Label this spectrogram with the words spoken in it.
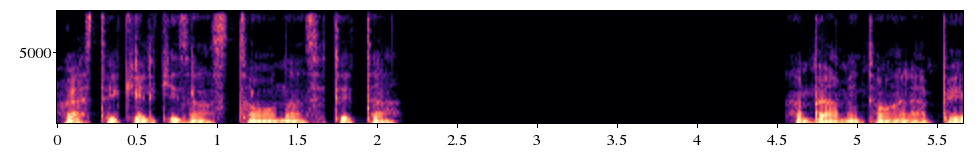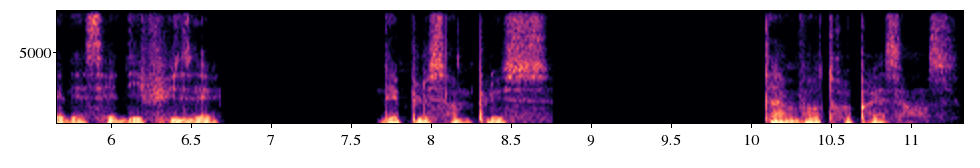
Restez quelques instants dans cet état en permettant à la paix de se diffuser de plus en plus dans votre présence.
